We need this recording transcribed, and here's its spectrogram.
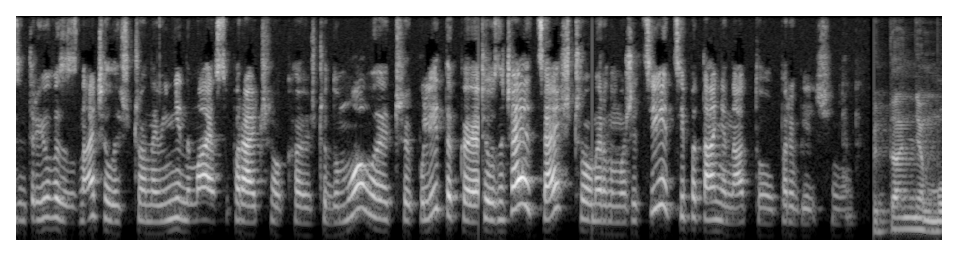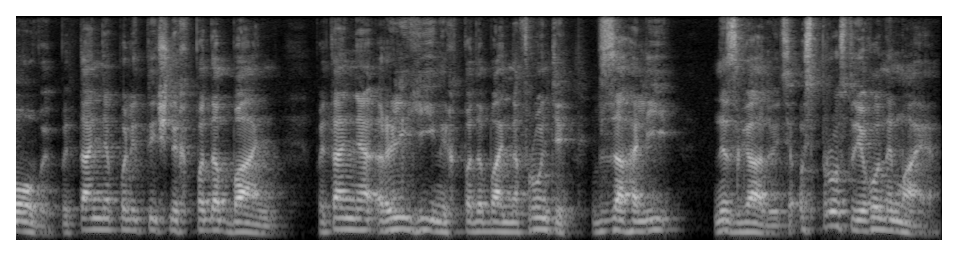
з інтерв'ю ви зазначили, що на війні немає суперечок е, щодо мови чи політики. Чи означає це, що в мирному житті ці питання надто перебільшені? Питання мови, питання політичних вподобань, питання релігійних вподобань на фронті взагалі не згадується. Ось просто його немає.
